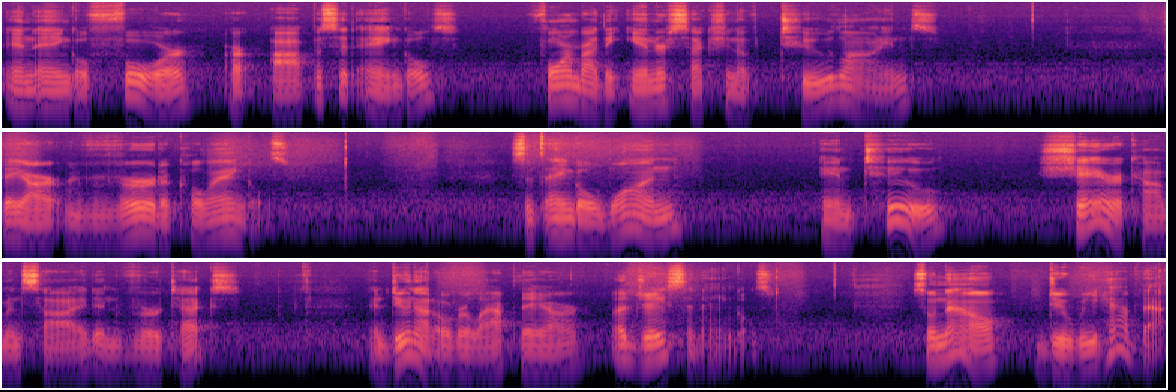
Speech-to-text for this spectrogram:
and angle 4 are opposite angles formed by the intersection of two lines, they are vertical angles. Since angle 1 and 2 share a common side and vertex, and do not overlap, they are adjacent angles. So now, do we have that?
